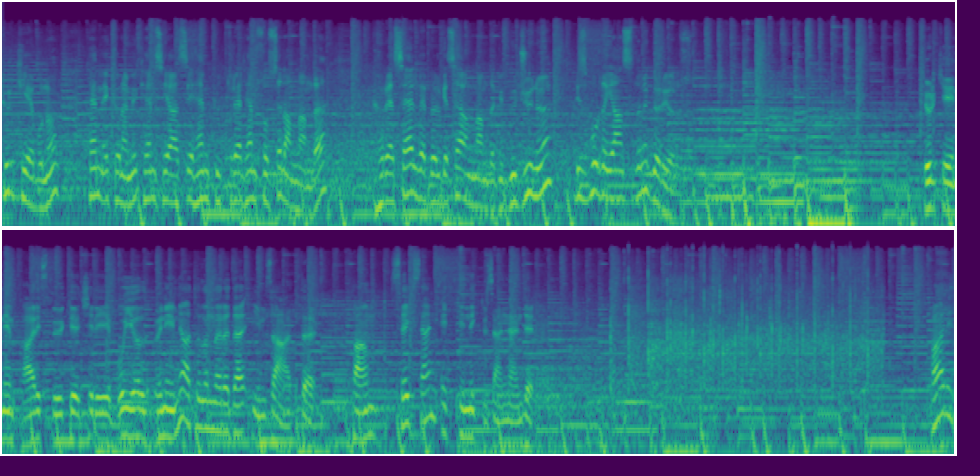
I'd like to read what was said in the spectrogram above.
Türkiye bunu hem ekonomik hem siyasi hem kültürel hem sosyal anlamda küresel ve bölgesel anlamda bir gücünü biz burada yansıdığını görüyoruz. Türkiye'nin Paris Büyükelçiliği bu yıl önemli atılımlara da imza attı. Tam 80 etkinlik düzenlendi. Paris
